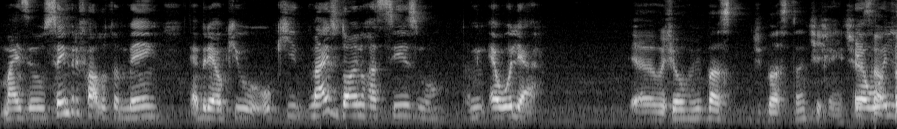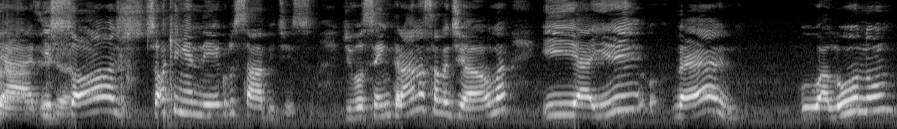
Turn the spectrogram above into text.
Mas eu sempre falo também, Gabriel, que o, o que mais dói no racismo mim, é o olhar. É, Eu já ouvi de bastante gente É o olhar. frase E já. só, só quem é negro sabe disso. De você entrar na sala de aula e aí, né, o aluno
